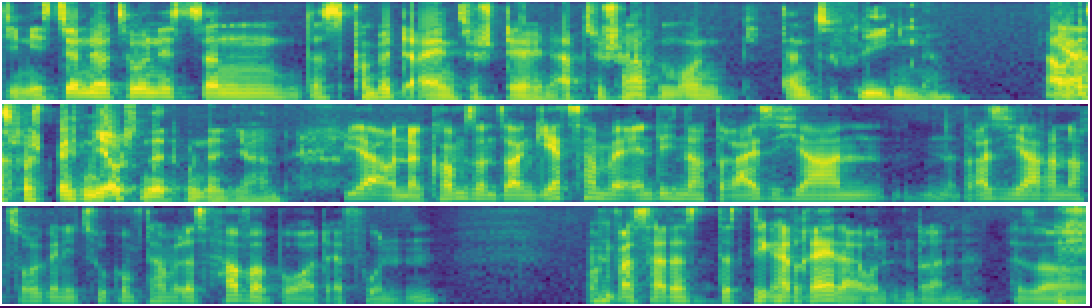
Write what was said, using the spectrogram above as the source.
Die nächste Innovation ist dann, das komplett einzustellen, abzuschaffen und dann zu fliegen. Ne? Aber Ja. das versprechen die auch schon seit 100 Jahren. ja, und dann kommen sie und sagen, jetzt haben wir endlich nach 30 Jahren, 30 Jahre nach Zurück in die Zukunft, haben wir das Hoverboard erfunden. Und was hat das? Das Ding hat Räder unten dran. Also.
